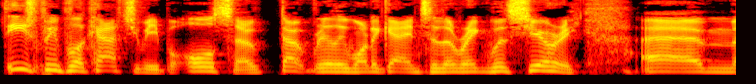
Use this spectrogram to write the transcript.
these people are catching me, but also don't really want to get into the ring with Syuri. Um,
